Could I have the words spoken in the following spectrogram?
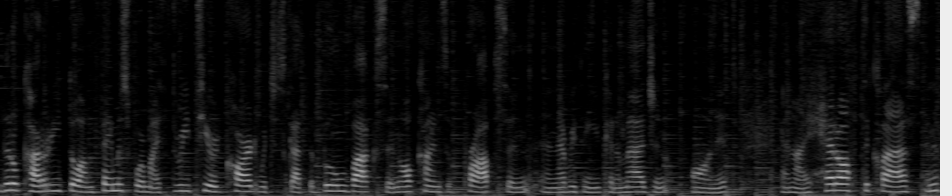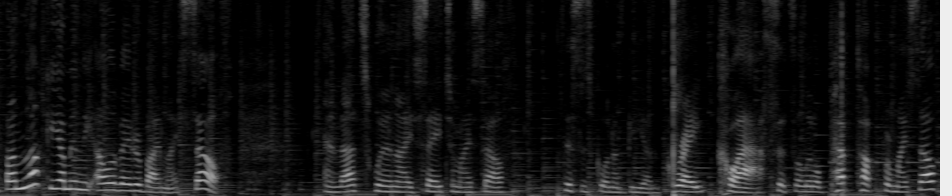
little carrito. I'm famous for my three-tiered cart, which has got the boom box and all kinds of props and, and everything you can imagine on it. And I head off to class. And if I'm lucky, I'm in the elevator by myself. And that's when I say to myself, this is going to be a great class. It's a little pep talk for myself.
